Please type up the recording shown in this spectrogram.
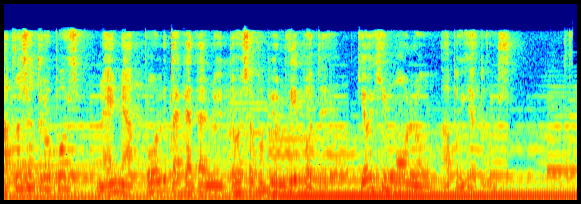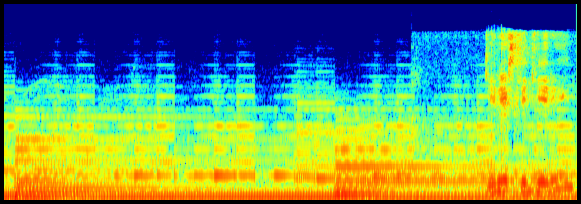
αυτός ο τρόπος να είναι απόλυτα κατανοητός από οποιονδήποτε και όχι μόνο από γιατρούς. Κυρίες και κύριοι,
